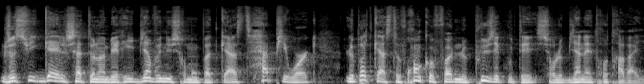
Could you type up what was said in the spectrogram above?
Je suis Gaël Châtelain-Berry, bienvenue sur mon podcast Happy Work, le podcast francophone le plus écouté sur le bien-être au travail.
